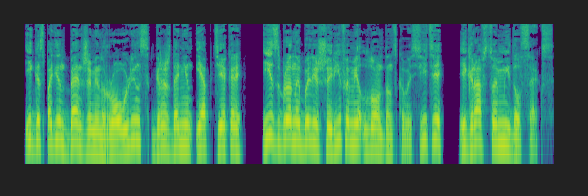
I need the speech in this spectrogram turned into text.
и господин Бенджамин Роулинс, гражданин и аптекарь, избраны были шерифами лондонского Сити и графства Миддлсекс.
